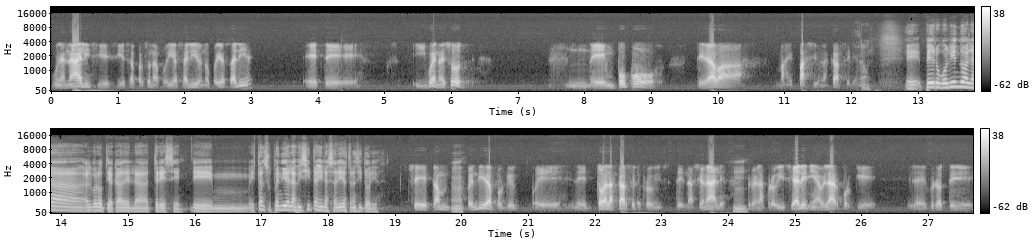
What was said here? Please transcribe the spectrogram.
un análisis de si esa persona podía salir o no podía salir. Este, y bueno, eso mm, eh, un poco te daba más espacio en las cárceles, ¿no? Eh, Pedro, volviendo al brote acá de la 13, eh, mm, ¿están suspendidas las visitas y las salidas transitorias? Sí, están ah. suspendidas porque de todas las cárceles de nacionales, mm. pero en las provinciales ni hablar porque el brote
